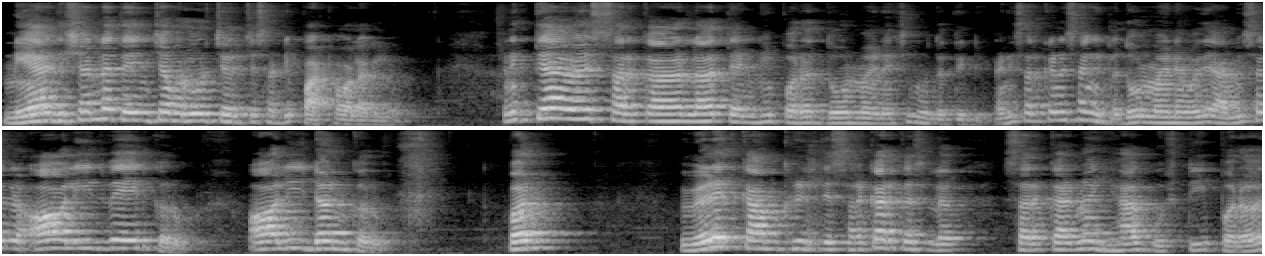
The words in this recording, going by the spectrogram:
न्यायाधीशांना त्यांच्याबरोबर चर्चेसाठी पाठवावं लागलं. आणि त्यावेळेस सरकारला त्यांनी परत दोन महिन्याची मुदत दिली. आणि सरकारने सांगितलं दोन महिन्यामध्ये आम्ही सगळं ऑल इज वेल करू. ऑल इज डन करू. पण वेळेत काम करेल ते सरकार कसलं? सरकारनं ह्या गोष्टी परत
